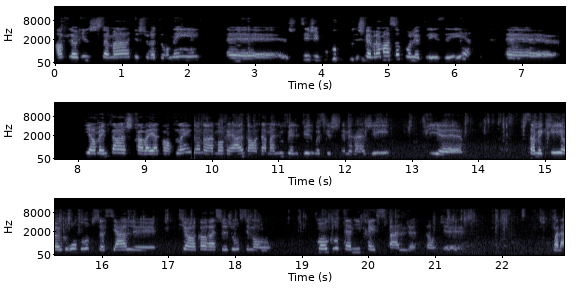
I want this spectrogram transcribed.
en Floride justement que je suis retournée. Euh, tu sais, j'ai beaucoup, beaucoup, je fais vraiment ça pour le plaisir. Euh, puis en même temps, je travaille à temps plein dans, à Montréal, dans, dans ma nouvelle ville où est-ce que je suis déménagée. Puis euh, ça m'a créé un gros groupe social euh, qui encore à ce jour, c'est mon mon groupe d'amis principal. Donc voilà.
